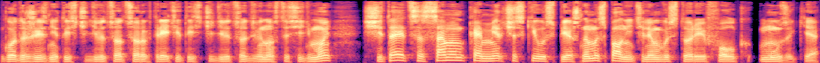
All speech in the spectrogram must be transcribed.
годы жизни 1943-1997, считается самым коммерчески успешным исполнителем в истории фолк-музыки.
